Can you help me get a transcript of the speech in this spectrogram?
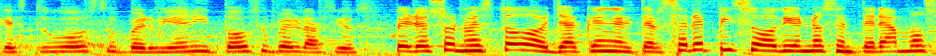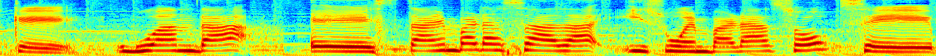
que estuvo súper bien y todo súper gracioso. Pero eso no es todo, ya que en el tercer episodio nos enteramos que Wanda eh, está embarazada y su embarazo se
